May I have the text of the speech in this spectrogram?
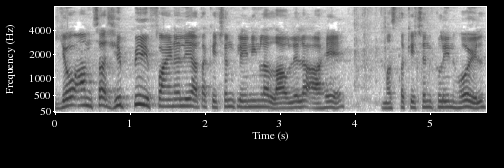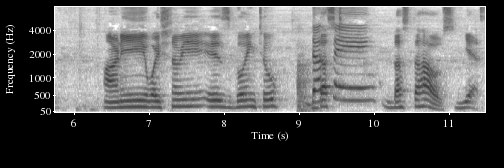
यो आमचा हिप्पी फायनली आता किचन क्लिनिंगला लावलेला आहे. मस्त किचन क्लीन होईल. आणि Vaishnavi is going to dust dusting dust the house yes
